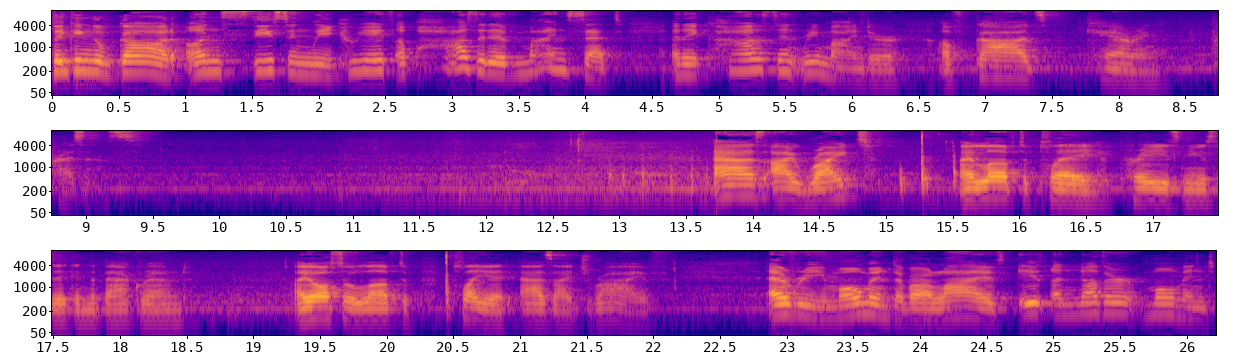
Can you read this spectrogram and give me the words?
Thinking of God unceasingly creates a positive mindset and a constant reminder of God's caring presence. As I write, I love to play praise music in the background. I also love to play it as I drive. Every moment of our lives is another moment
